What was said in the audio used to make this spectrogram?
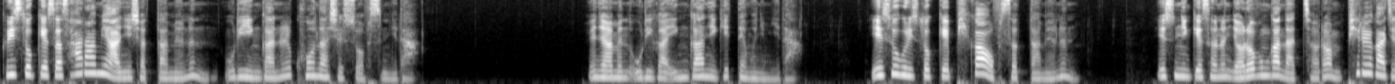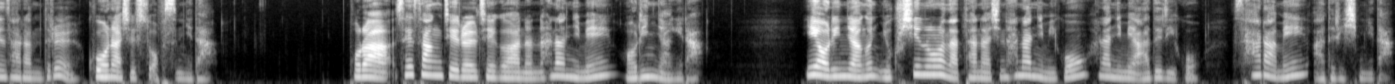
그리스도께서 사람이 아니셨다면 우리 인간을 구원하실 수 없습니다. 왜냐하면 우리가 인간이기 때문입니다. 예수 그리스도께 피가 없었다면 예수님께서는 여러분과 나처럼 피를 가진 사람들을 구원하실 수 없습니다. 보라, 세상 죄를 제거하는 하나님의 어린 양이라. 이 어린 양은 육신으로 나타나신 하나님이고 하나님의 아들이고 사람의 아들이십니다.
